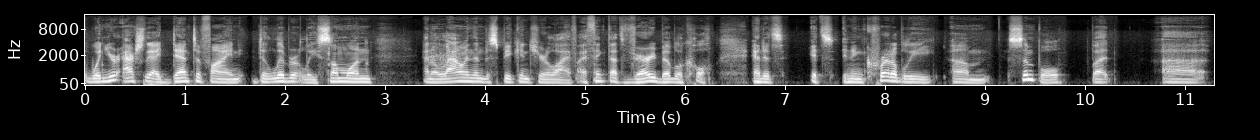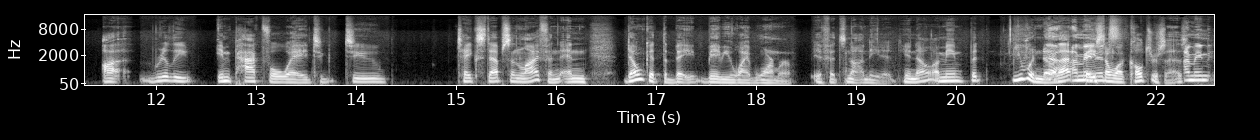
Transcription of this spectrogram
when you're actually identifying deliberately someone and allowing them to speak into your life. I think that's very biblical, and it's it's an incredibly um, simple but uh, uh, really impactful way to to take steps in life and and don't get the ba- baby wipe warmer if it's not needed. You know, I mean, but you wouldn't know Yeah, that I mean, based on what culture says. I mean,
